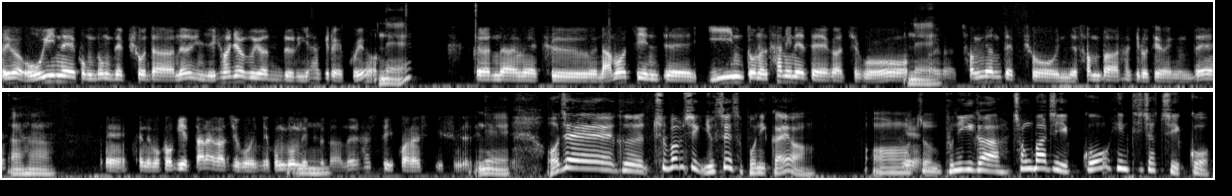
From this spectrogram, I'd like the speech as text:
저희가 5인의 공동대표단을 이제 현역 의원들이 하기로 했고요. 네. 그런 다음에 그 나머지 이제 2인 또는 3인에 대해 가지고 네. 청년 대표 이제 선발하기로 되어 있는데 아하. 네. 근데 뭐 거기에 따라 가지고 이제 공동 대표단을 할 수도 있고 안 할 수도 있습니다. 네. 어제 그 출범식 뉴스에서 보니까요. 어, 예. 좀 분위기가 청바지 입고 흰 티셔츠 입고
